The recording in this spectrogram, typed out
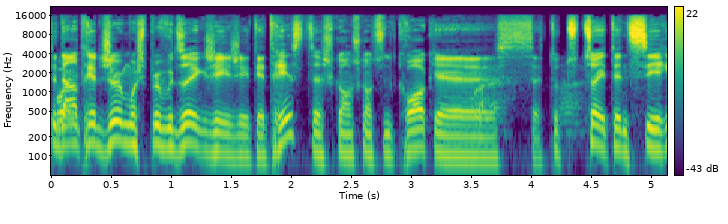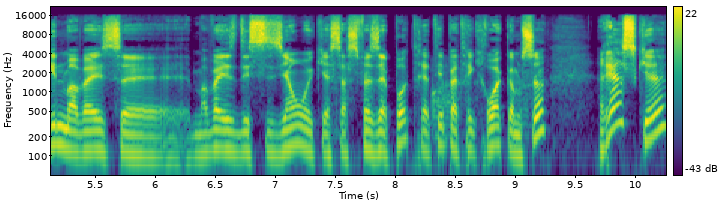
D'entrée de jeu, moi, je peux vous dire que j'ai été triste. Je, continue de croire que tout, ça a été une série de mauvaises, euh, mauvaises décisions et que ça se faisait pas traiter Patrick Roy comme ça. Reste que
